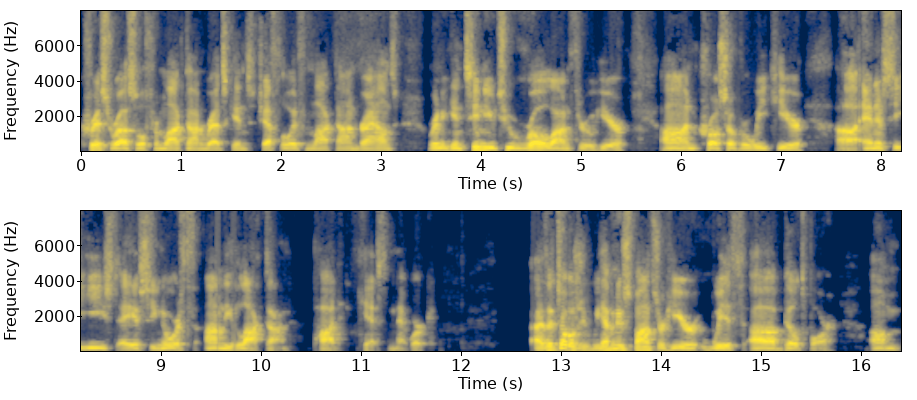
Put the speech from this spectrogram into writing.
Chris Russell from Locked On Redskins, Jeff Lloyd from Locked On Browns. We're going to continue to roll on through here on crossover week here, uh, NFC East, AFC North on the Locked On Podcast Network as I told you, we have a new sponsor here with uh, Built Bar. Um,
